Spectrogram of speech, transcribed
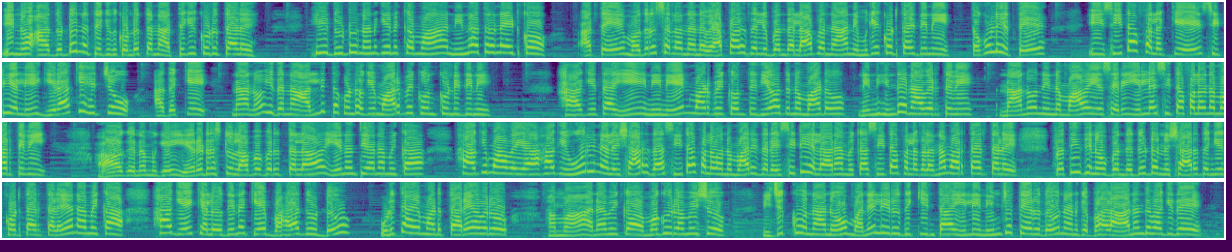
ಇನ್ನು ಆ ದುಡ್ಡನ್ನು ತೆಗೆದುಕೊಂಡು ತನ್ನ ಅತ್ತೆಗೆ ಕೊಡುತ್ತಾಳೆ. ಈ ದುಡ್ಡು ನನಗೇನಕ್ಕಮ್ಮ? ನಿನ್ನ ಹತ್ರನೇ ಇಟ್ಕೋ. ಅತ್ತೆ, ಮೊದಲ ಸಲ ನನ್ನ ವ್ಯಾಪಾರದಲ್ಲಿ ಬಂದ ಲಾಭನ ನಿಮಗೆ ಕೊಡ್ತಾ ಇದ್ದೀನಿ. ತಗೊಳ್ಳಿ ಅತ್ತೆ. ಈ ಸೀತಾಫಲಕ್ಕೆ ಸಿಟಿಯಲ್ಲಿ ಗಿರಾಕಿ ಹೆಚ್ಚು. ಅದಕ್ಕೆ ನಾನು ಇದನ್ನ ಅಲ್ಲಿ ತಗೊಂಡೋಗಿ ಮಾರಬೇಕು ಅಂದ್ಕೊಂಡಿದ್ದೀನಿ ಹಾಗೆ ತಾಯಿ ನೀನ್ ಏನ್ ಮಾಡ್ಬೇಕು ಅಂತಿದ್ಯೋ ಅದನ್ನ ಮಾಡು. ನಿನ್ ಹಿಂದೆ ನಾವಿರ್ತೀವಿ. ನಾನು ನಿನ್ನ ಮಾವಯ್ಯ ಸೇರಿ ಇಲ್ಲೇ ಸೀತಾಫಲನ ಮಾರ್ತೀವಿ. ಆಗ ನಮಗೆ ಎರಡರಷ್ಟು ಲಾಭ ಬರುತ್ತಲ್ಲ? ಏನಂತೀಯ ಅನಾಮಿಕ? ಹಾಗೆ ಮಾವಯ್ಯ, ಹಾಗೆ ಊರಿನಲ್ಲಿ ಶಾರದಾ ಸೀತಾಫಲವನ್ನು ಮಾರಿದರೆ ಸಿಟಿಯಲ್ಲಿ ಅನಾಮಿಕ ಸೀತಾಫಲಗಳನ್ನ ಮಾರ್ತಾ ಇರ್ತಾಳೆ. ಪ್ರತಿದಿನವೂ ಬಂದ ದುಡ್ಡನ್ನು ಶಾರದಂಗೆ ಕೊಡ್ತಾ ಇರ್ತಾಳೆ ಅನಾಮಿಕ. ಹಾಗೆ ಕೆಲವು ದಿನಕ್ಕೆ ಬಹಳ ದುಡ್ಡು. ಉಳಿತಾಯ ಮಾಡುತ್ತಾರೆ ಅವರು. ಅಮ್ಮ, ಅನಾಮಿಕ, ಮಗು ರಮೇಶು, ನಿಜಕ್ಕೂ ನಾನು ಮನೇಲಿರೋದಕ್ಕಿಂತ ಇಲ್ಲಿ ನಿಮ್ ಜೊತೆ ಇರೋದು ನನಗೆ ಬಹಳ ಆನಂದವಾಗಿದೆ.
